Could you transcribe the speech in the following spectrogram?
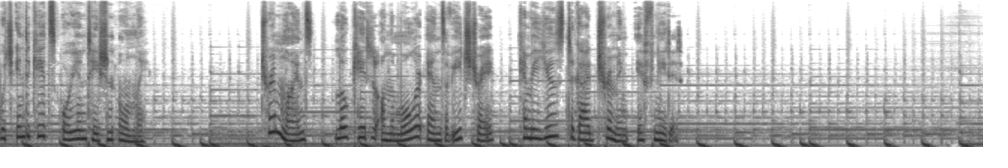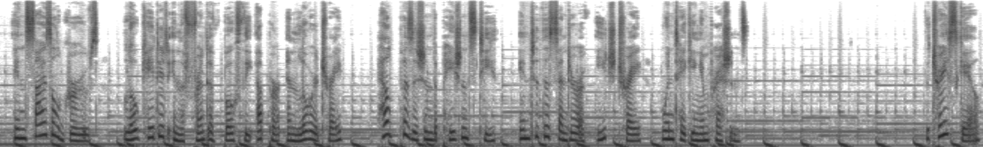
which indicates orientation only. Trim lines, located on the molar ends of each tray, can be used to guide trimming if needed. Incisal grooves, located in the front of both the upper and lower tray, help position the patient's teeth into the center of each tray when taking impressions. The tray scale,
